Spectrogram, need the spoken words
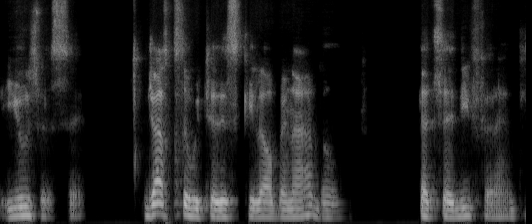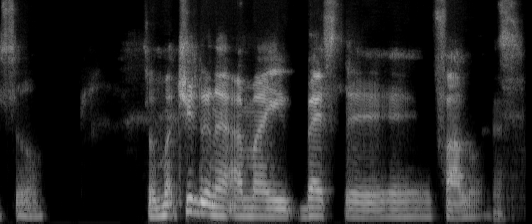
uses, uh, just with the skill of an adult. That's different. So, so my children are my best followers.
